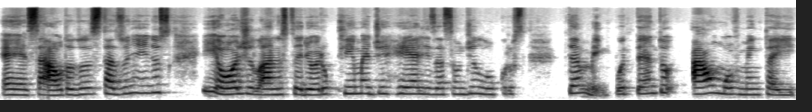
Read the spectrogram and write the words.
essa alta dos Estados Unidos e hoje lá no exterior o clima é de realização de lucros também. Portanto, há um movimento aí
